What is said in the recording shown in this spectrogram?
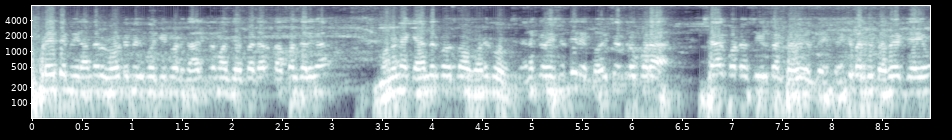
ఎప్పుడైతే మీరు అందరూ రోడ్డు మీదకి వచ్చేటువంటి కార్యక్రమాలు చేపట్టారో తప్పనిసరిగా మొన్ననే కేంద్ర ప్రభుత్వం కొడుకు అడుగు వెనక్కి వేసింది. రేపు భవిష్యత్తులో కూడా విశాఖపట్నం సీల్ ప్లాంట్ ప్రొవైడ్ పరిస్థితి చేయం.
